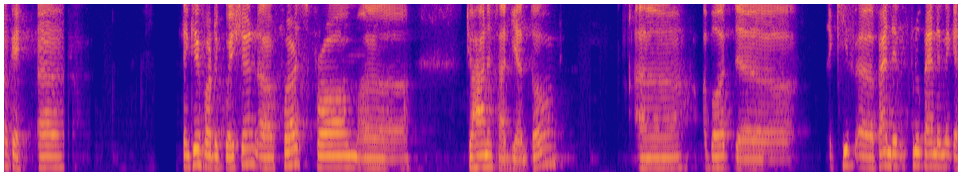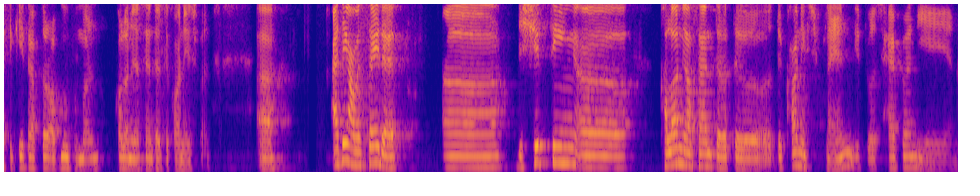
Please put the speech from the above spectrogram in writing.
Okay. Uh, thank you for the question. Uh, first, from uh, Johannes Adianto about the key uh, pandemic, flu pandemic as a key factor of movement colonial center to conditionment. Uh, I think I would say that uh, the shifting uh, colonial center to the Koningsplein, it was happened in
